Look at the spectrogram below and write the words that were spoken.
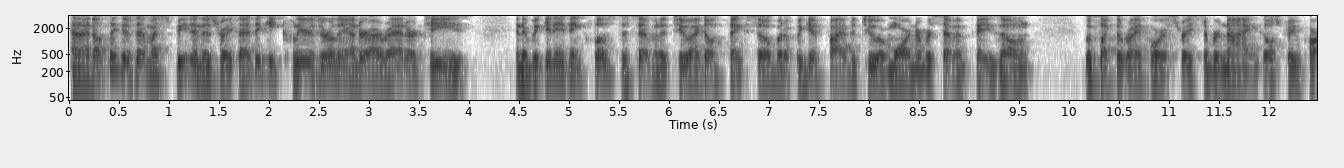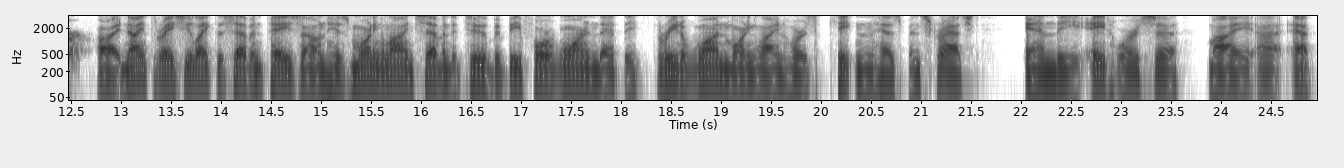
And I don't think there's that much speed in this race. I think he clears early under Irad Ortiz. And if we get anything close to seven to two, I don't think so. But if we get five to two or more, number seven, Pay Zone, looks like the right horse, race number nine, Gulfstream Park. All right, ninth race, you like the seven pay zone. His morning line seven to two, but be forewarned that the three to one morning line horse, Caton, has been scratched, and the eight horse, uh, my uh, ap-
